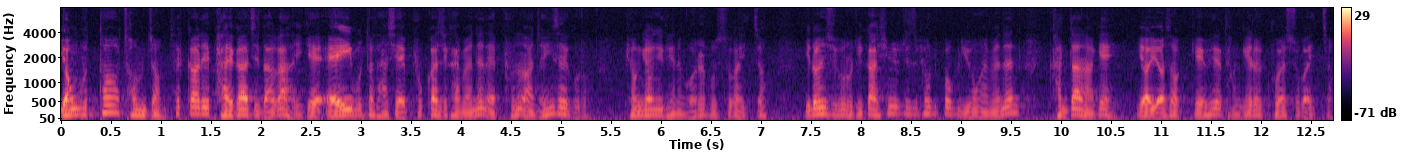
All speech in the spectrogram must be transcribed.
0부터 점점 색깔이 밝아지다가 이게 A부터 다시 F까지 가면은 F는 완전 흰색으로 변경이 되는 것을 볼 수가 있죠. 이런 식으로 우리가 16진수 표기법을 이용하면은 간단하게 16개의 회색 단계를 구할 수가 있죠.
